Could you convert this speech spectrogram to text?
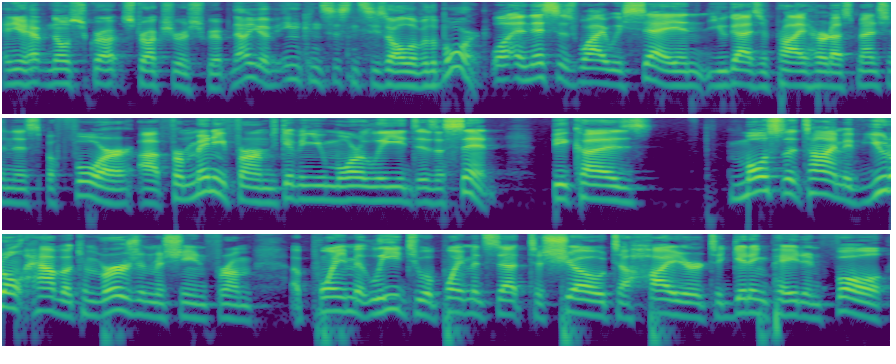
and you have no scru- structure or script. Now you have inconsistencies all over the board. Well, and this is why we say, and you guys have probably heard us mention this before, uh, for many firms, giving you more leads is a sin because most of the time, if you don't have a conversion machine from appointment lead to appointment set to show to hire to getting paid in full,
